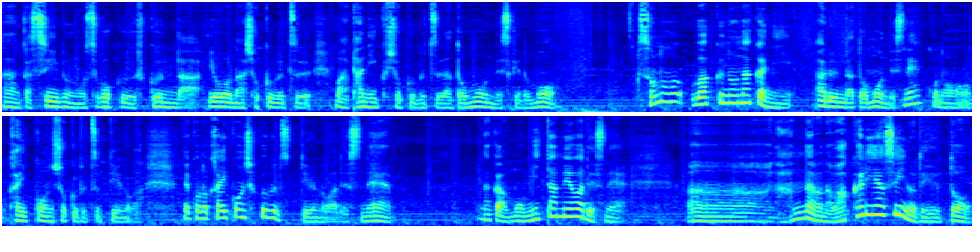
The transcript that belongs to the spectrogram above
なんか水分をすごく含んだような植物、まあ、多肉植物だと思うんですけどもその枠の中にあるんだと思うんですねこの開根植物っていうのが。でこの開根植物っていうのはですねなんかもう見た目はですねあーなんだろうな、分かりやすいので言うと、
